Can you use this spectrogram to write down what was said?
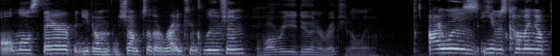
almost there, but you don't jump to the right conclusion? What were you doing originally? I was, he was coming up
